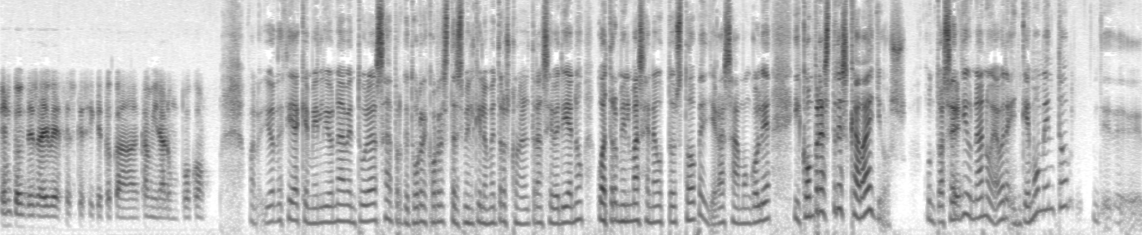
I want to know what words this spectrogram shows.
Entonces hay veces que sí que toca caminar un poco. Bueno, yo decía que mil y una aventuras ah, porque tú recorres 3.000 kilómetros con el transiberiano, 4.000 más en autostop, llegas a Mongolia y compras tres caballos junto a Sergi Unano. A ver, ¿en qué momento eh,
